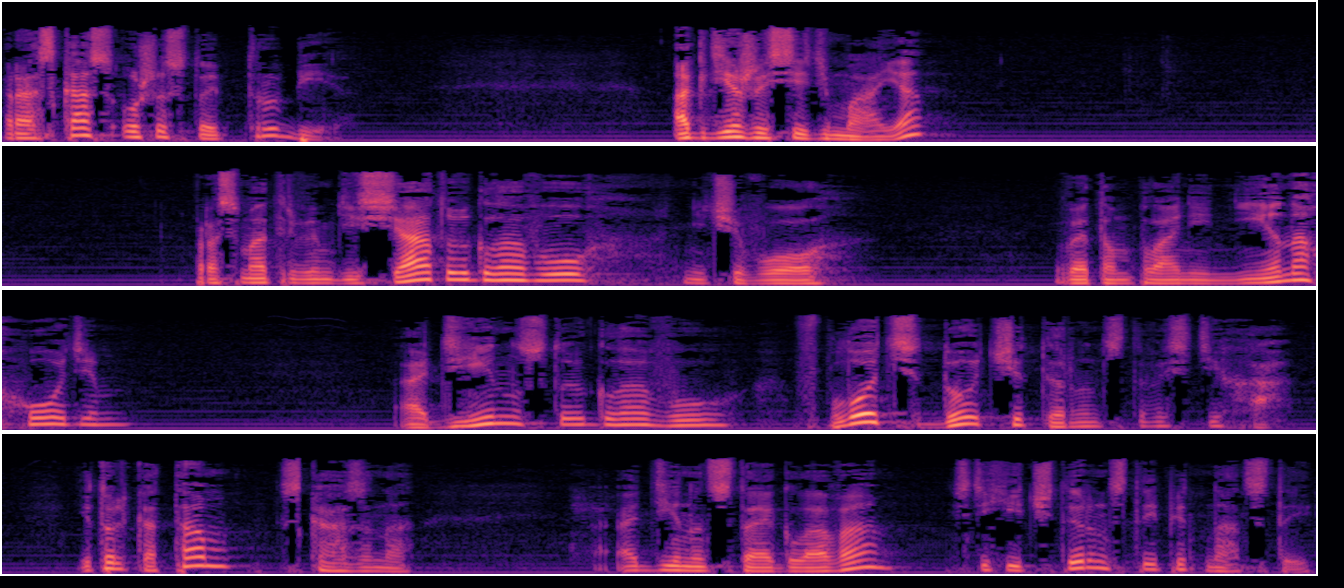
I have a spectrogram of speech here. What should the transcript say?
рассказ о шестой трубе. А где же седьмая? Просматриваем десятую главу, ничего в этом плане не находим. Одиннадцатую главу, вплоть до 14 стиха. И только там сказано, одиннадцатая глава, стихи 14 и 15.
